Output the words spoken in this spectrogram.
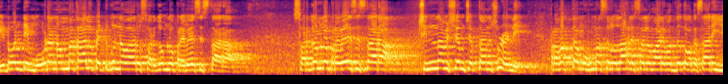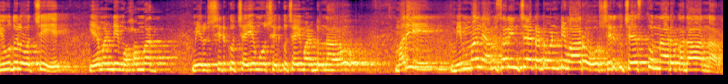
ఇటువంటి మూఢనమ్మకాలు పెట్టుకున్న వారు స్వర్గంలో ప్రవేశిస్తారా? స్వర్గంలో ప్రవేశిస్తారా? చిన్న విషయం చెప్తాను చూడండి. ప్రవక్త ముహమ్మద్ సల్లాహ్ అలిస్లం వారి వద్దకు ఒకసారి యూదులు వచ్చి ఏమండి ముహమ్మద్ మీరు షిర్కు చేయము షిర్కు చేయమంటున్నారు. మరి మిమ్మల్ని అనుసరించేటటువంటి వారు షిర్కు చేస్తున్నారు కదా అన్నారు.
